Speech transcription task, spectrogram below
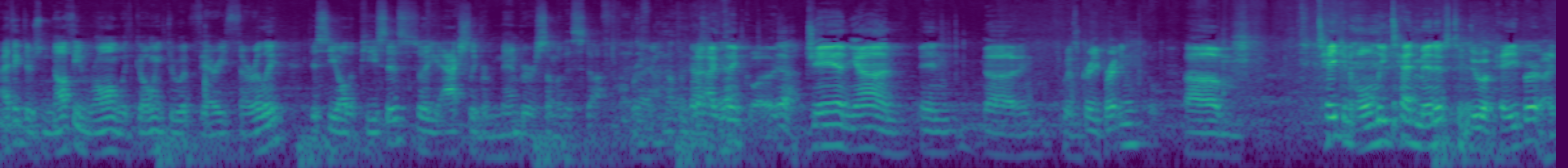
I think there's nothing wrong with going through it very thoroughly to see all the pieces so that you actually remember some of this stuff. Right. Nothing And better. I Yeah. think uh, Yeah. Jan Yan in, uh, in was Great Britain. Um, taking only 10 minutes to do a paper, I,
